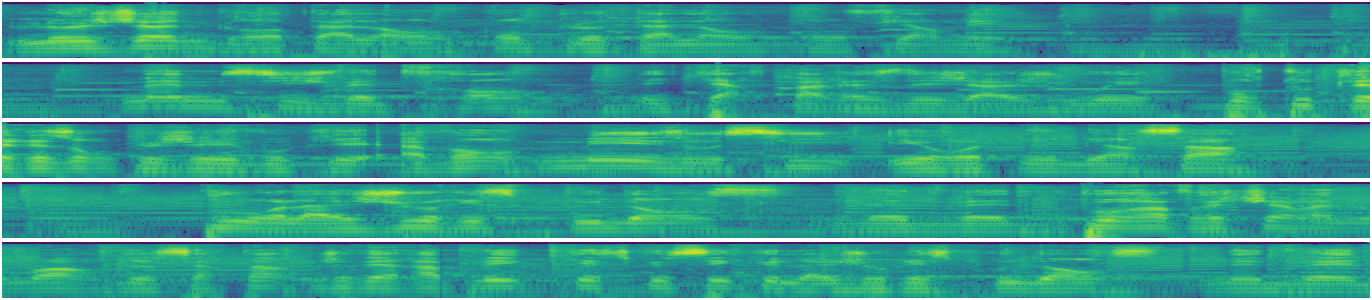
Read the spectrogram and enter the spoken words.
Le jeune grand talent contre le talent confirmé. Même si je vais être franc, les cartes paraissent déjà jouées. Pour toutes les raisons que j'ai évoquées avant, mais aussi, et retenez bien ça, pour la jurisprudence Nedved. Pour rafraîchir la mémoire de certains, je vais rappeler qu'est-ce que c'est que la jurisprudence Nedved.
